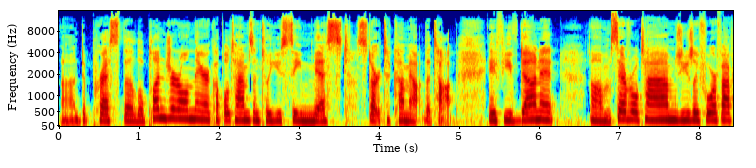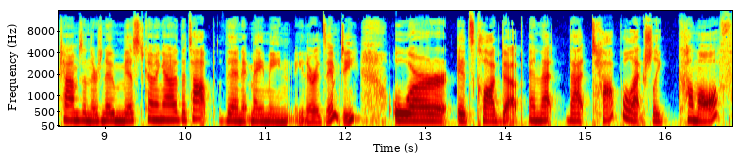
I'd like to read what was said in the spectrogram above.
uh, depress the little plunger on there a couple times until you see mist start to come out the top. If you've done it um, several times, usually four or five times, and there's no mist coming out of the top, then it may mean either it's empty or it's clogged up. And that, that top will actually come off.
